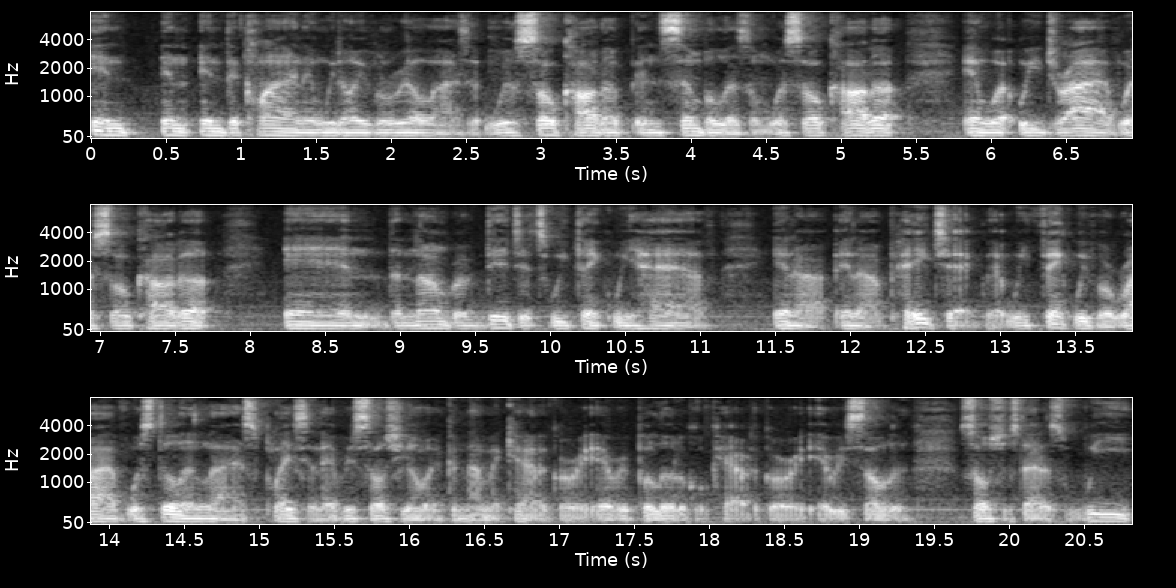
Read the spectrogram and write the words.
in, in, in decline and we don't even realize it. We're so caught up in symbolism. We're so caught up in what we drive. We're so caught up in the number of digits we think we have in our in our paycheck that we think we've arrived, we're still in last place in every socioeconomic category, every political category, every social social status. We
